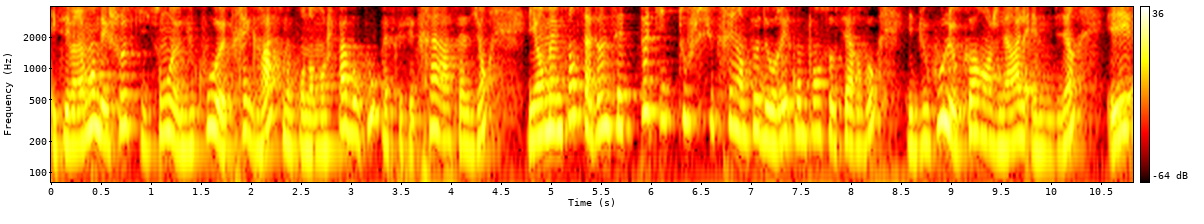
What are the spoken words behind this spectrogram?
Et c'est vraiment des choses qui sont euh, du coup euh, très grasses. Donc on n'en mange pas beaucoup parce que c'est très rassasiant. Et en même temps ça donne cette petite touche sucrée un peu de récompense au cerveau. Et du coup le corps en général aime bien. Et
